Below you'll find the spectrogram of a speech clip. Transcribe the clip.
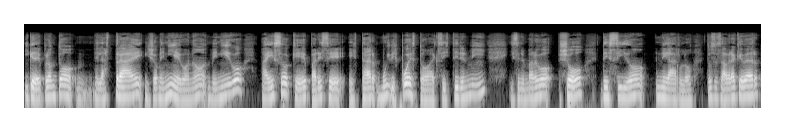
y que de pronto mm, me las trae y yo me niego, ¿no? Me niego a eso que parece estar muy dispuesto a existir en mí y sin embargo yo decido negarlo. Entonces habrá que ver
